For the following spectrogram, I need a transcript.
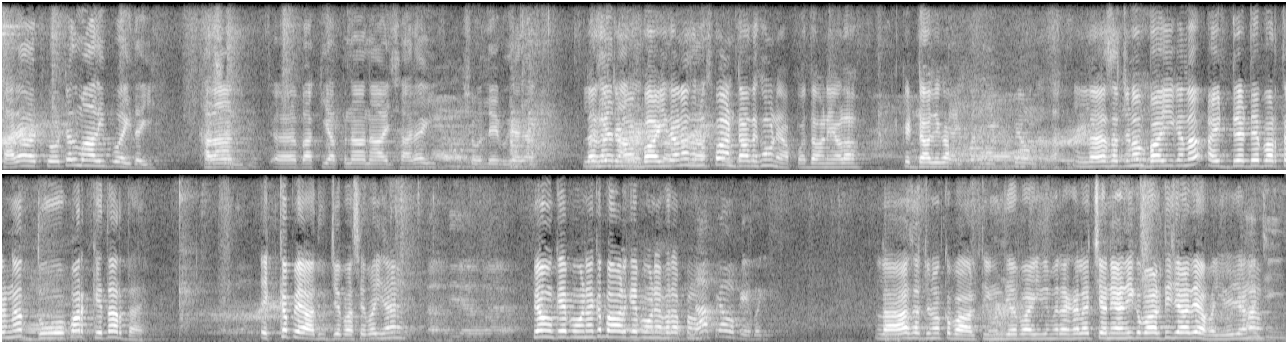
ਸਾਰਾ ਟੋਟਲ ਮਾਲ ਹੀ ਪਵਾਈਦਾ ਜੀ। ਖਲਾਂ ਅ, ਬਾਕੀ ਆਪਣਾ ਅਨਾਜ ਸਾਰਾ ਹੀ ਛੋਲੇ ਵਗੈਰਾ। ਲੈ ਵਧੀਆ ਸੱਜਣਾ ਦਾਣਾ ਬਾਈ ਦਾ ਨਾ ਤੁਹਾਨੂੰ ਭਾਂਡਾ ਦਿਖਾਉਣੇ ਆਪਾਂ ਦਾਣੇ ਵਾਲਾ। ਕਿੱਡਾ ਜਗਾ। ਲੈ ਸੱਜਣਾ ਬਾਈ ਕਹਿੰਦਾ ਐਡੇ ਐਡੇ ਬਰਤਨ ਨਾ ਦੋ ਭਰ ਕੇ ਧਰਦਾ ਹੈ। ਇੱਕ ਪਿਆ ਦੂਜੇ ਪਾਸੇ ਬਾਈ ਹੈ। ਭਿਉਂ ਕੇ ਪਾਉਣਾ ਕਿ ਬਾਲ ਕੇ ਪਾਉਣਾ ਫਿਰ ਆਪਾਂ? ਨਾ ਭਿਓ ਕੇ ਬਾਈ। ਲਾ ਸੱਜਣਾ ਕੁਆਲਿਟੀ ਹੁੰਦੀ ਆ ਬਾਈ ਦੀ ਮੇਰਾ ਖਿਆਲ ਹੈ ਚਨਿਆਂ ਦੀ ਕੁਆਲਿਟੀ ਜ਼ਿਆਦਾ ਆ ਬਾਈ ਇਹਦੇ ਜਣਾ ਹਾਂਜੀ।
